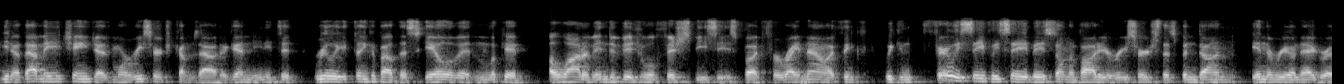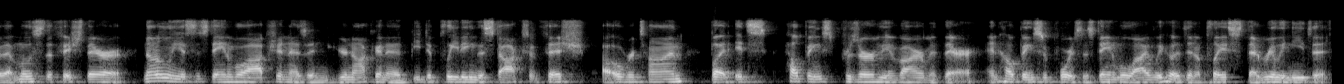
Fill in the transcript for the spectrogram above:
you know that may change as more research comes out again you need to really think about the scale of it and look at a lot of individual fish species but for right now i think we can fairly safely say based on the body of research that's been done in the rio negro that most of the fish there are not only a sustainable option as in you're not going to be depleting the stocks of fish uh, over time but it's helping preserve the environment there and helping support sustainable livelihoods in a place that really needs it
